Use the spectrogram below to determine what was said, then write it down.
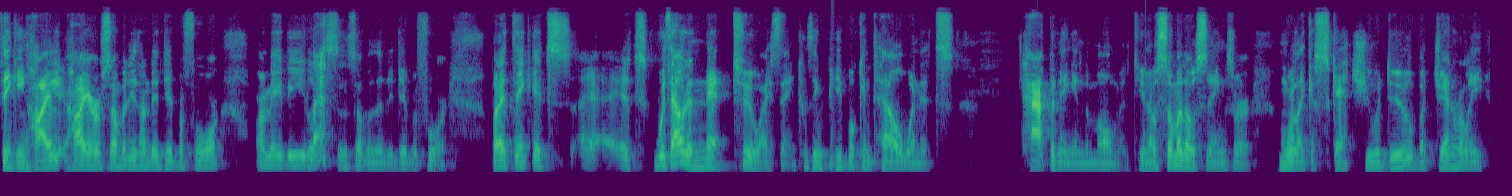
thinking highly higher of somebody than they did before, or maybe less than someone than they did before. But I think it's uh, it's without a net too. I think I think people can tell when it's happening in the moment. You know, some of those things are more like a sketch you would do, but generally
